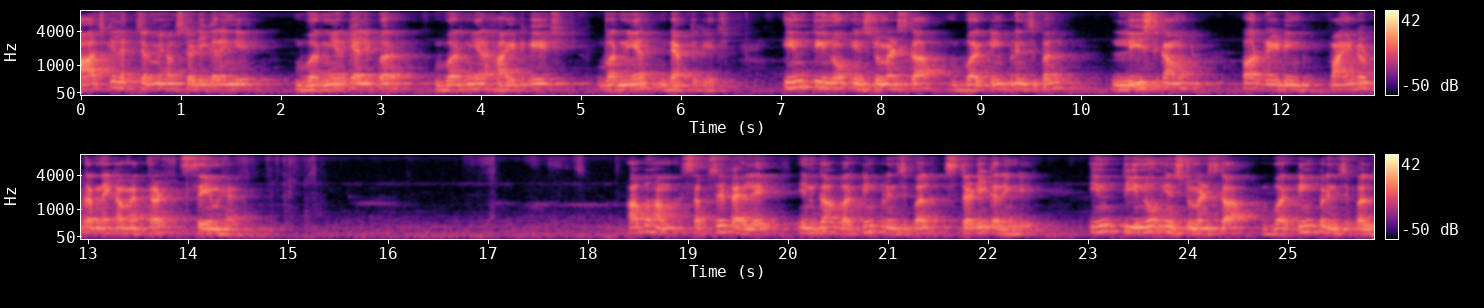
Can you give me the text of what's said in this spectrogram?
आज के लेक्चर में हम स्टडी करेंगे vernier caliper vernier height gauge vernier depth gauge इन तीनों इंस्ट्रूमेंट्स का वर्किंग प्रिंसिपल लीस्ट काउंट और रीडिंग फाइंड आउट करने का मेथड सेम है. अब हम सबसे पहले इनका वर्किंग प्रिंसिपल स्टडी करेंगे. इन तीनों इंस्ट्रूमेंट्स का वर्किंग प्रिंसिपल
